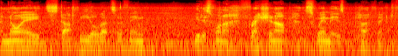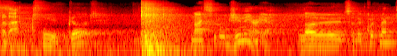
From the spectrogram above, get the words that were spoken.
annoyed, stuffy, all that sort of thing. You just want to freshen up. And swim is perfect for that. We've got nice little gym area. Loads of equipment,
